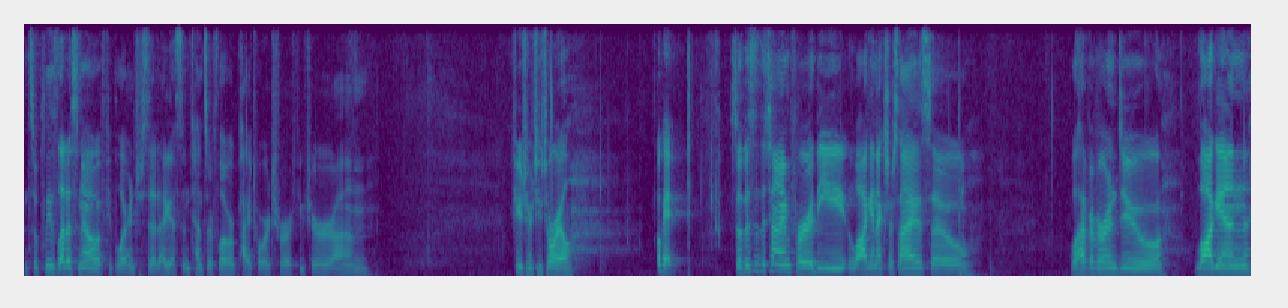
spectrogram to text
and so please let us know if people are interested, I guess, in TensorFlow or PyTorch for a future um, future tutorial. Okay, so this is the time for the login exercise. So we'll have everyone do login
